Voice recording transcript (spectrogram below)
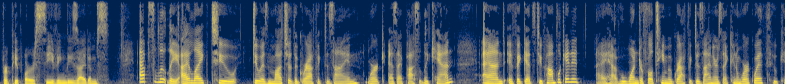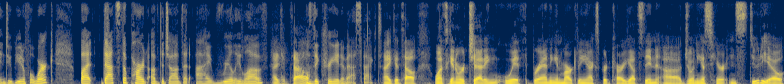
for people receiving these items? Absolutely. I like to do as much of the graphic design work as I possibly can. And if it gets too complicated, I have a wonderful team of graphic designers I can work with who can do beautiful work. But that's the part of the job that I really love. I can tell. Is the creative aspect. I can tell. Once again, we're chatting with branding and marketing expert Kari Gutstein, uh, joining us here in studio.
